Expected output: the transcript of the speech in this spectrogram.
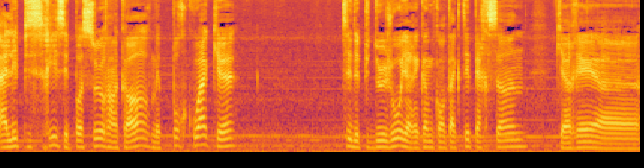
à l'épicerie, c'est pas sûr encore, mais pourquoi que, depuis deux jours, il aurait comme contacté personne qui aurait. Euh...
